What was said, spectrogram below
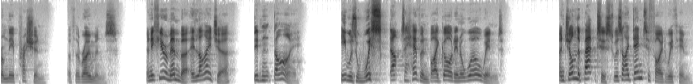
from the oppression of the Romans. And if you remember, Elijah didn't die. He was whisked up to heaven by God in a whirlwind. And John the Baptist was identified with him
